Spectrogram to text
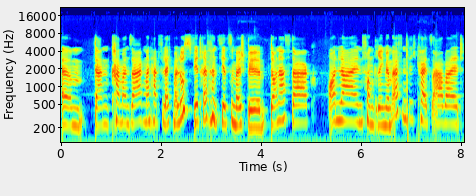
Ähm, dann kann man sagen, man hat vielleicht mal Lust. Wir treffen uns jetzt zum Beispiel Donnerstag online vom Gremium Öffentlichkeitsarbeit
